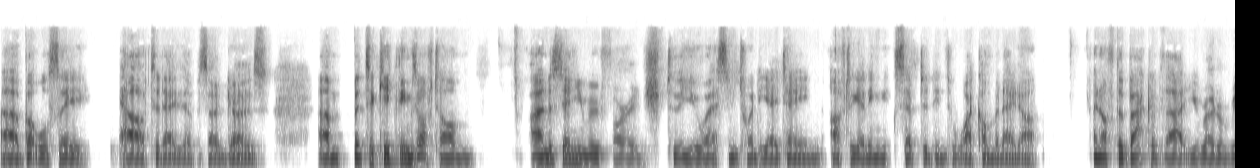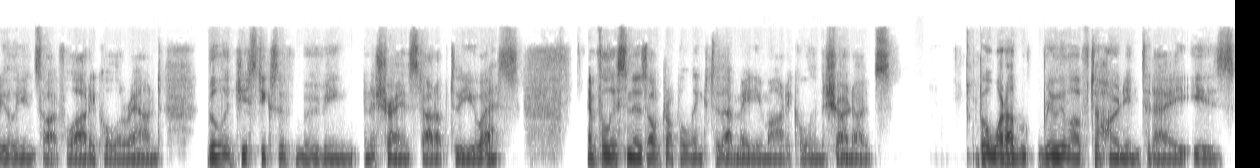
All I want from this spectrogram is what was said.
Uh, but we'll see how today's episode goes. Um, but to kick things off, Tom, I understand you moved Forage to the US in 2018 after getting accepted into Y Combinator. And off the back of that, you wrote a really insightful article around the logistics of moving an Australian startup to the US. And for listeners, I'll drop a link to that Medium article in the show notes. But what I'd really love to hone in today is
